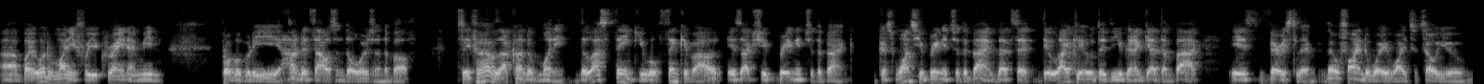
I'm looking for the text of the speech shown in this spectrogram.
uh, by a lot of money for Ukraine, I mean probably hundred thousand dollars and above. So if you have that kind of money, the last thing you will think about is actually bring it to the bank. Because once you bring it to the bank, that's it. The likelihood that you're going to get them back is very slim. They'll find a way why to tell you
